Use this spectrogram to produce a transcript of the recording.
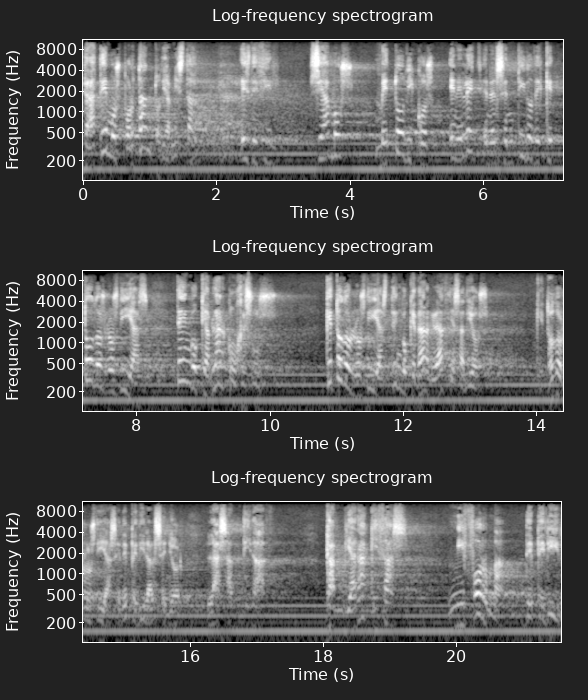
Tratemos, por tanto, de amistad. Es decir, seamos metódicos en el, en el sentido de que todos los días tengo que hablar con Jesús, que todos los días tengo que dar gracias a Dios, que todos los días he de pedir al Señor la santidad. Cambiará quizás mi forma de pedir,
